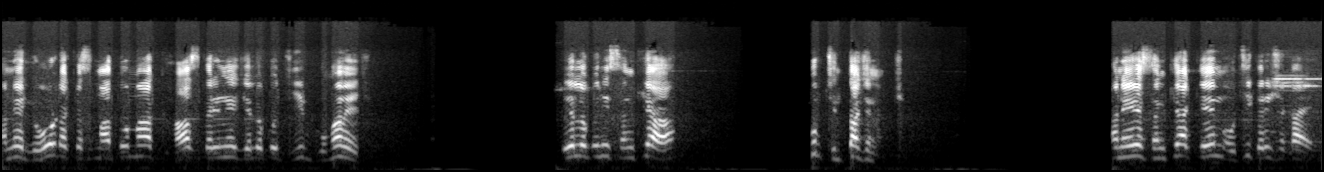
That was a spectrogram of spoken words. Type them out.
અને રોડ અકસ્માતોમાં ખાસ કરીને જે લોકો જીવ ગુમાવે છે, એ લોકોની સંખ્યા ખૂબ ચિંતાજનક છે. અને એ સંખ્યા કેમ ઓછી કરી શકાય?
